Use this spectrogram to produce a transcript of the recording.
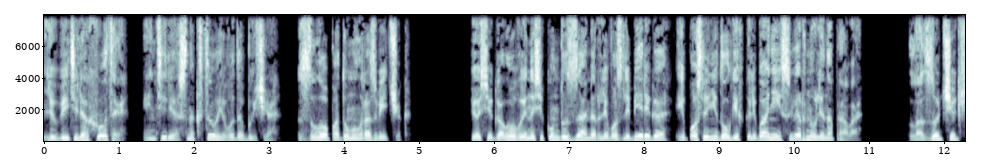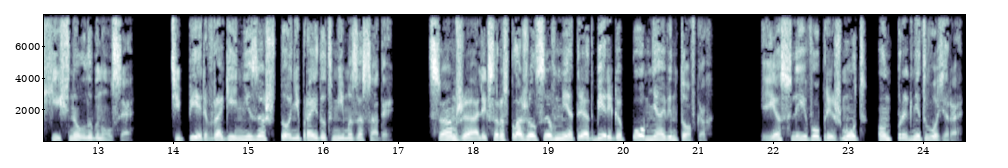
«Любитель охоты? Интересно, кто его добыча?» — зло подумал разведчик. Пёсеголовые на секунду замерли возле берега и после недолгих колебаний свернули направо. Лазутчик хищно улыбнулся. Теперь враги ни за что не пройдут мимо засады. Сам же Алекс расположился в метре от берега, помня о винтовках. Если его прижмут, он прыгнет в озеро.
